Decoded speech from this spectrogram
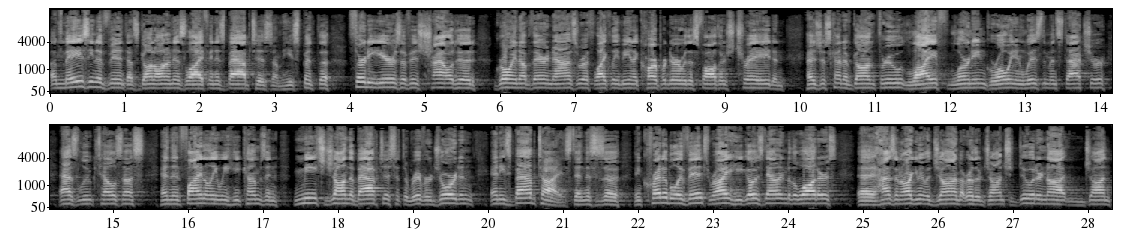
amazing event that's gone on in his life in his baptism. He spent the 30 years of his childhood growing up there in Nazareth, likely being a carpenter with his father's trade, and has just kind of gone through life, learning, growing in wisdom and stature, as Luke tells us. And then finally, we, he comes and meets John the Baptist at the River Jordan, and he's baptized. And this is an incredible event, right? He goes down into the waters, uh, has an argument with John about whether John should do it or not. And John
